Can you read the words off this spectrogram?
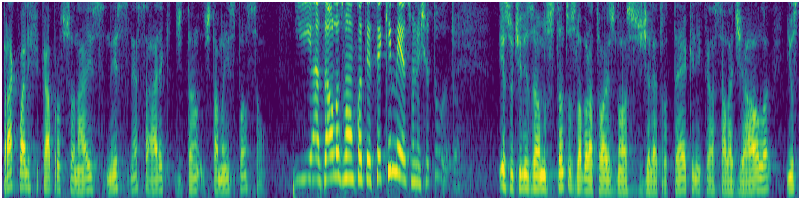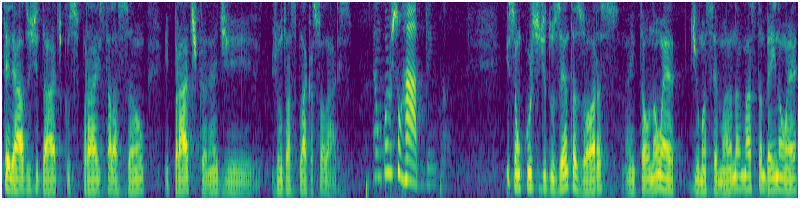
para qualificar profissionais nesse, nessa área de, de tamanha expansão. E as aulas vão acontecer aqui mesmo no Instituto? Isso, utilizamos tanto os laboratórios nossos de eletrotécnica, a sala de aula e os telhados didáticos para instalação e prática né, de, junto às placas solares. É um curso rápido, então? Isso é um curso de 200 horas, né, então não é de uma semana, mas também não é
